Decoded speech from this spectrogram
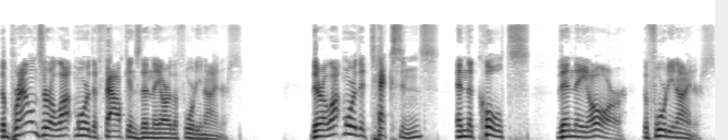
The Browns are a lot more the Falcons than they are the 49ers. They're a lot more the Texans and the Colts than they are the 49ers.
